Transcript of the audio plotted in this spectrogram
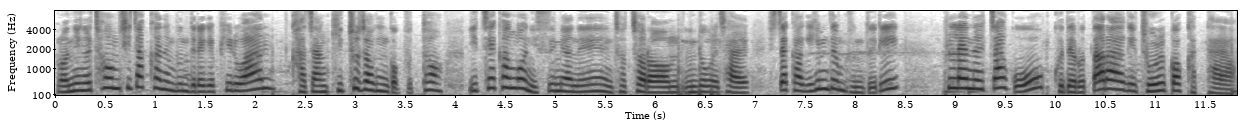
러닝을 처음 시작하는 분들에게 필요한 가장 기초적인 것부터 이 책 한 권 있으면은 저처럼 운동을 잘 시작하기 힘든 분들이 플랜을 짜고 그대로 따라하기 좋을 것 같아요.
